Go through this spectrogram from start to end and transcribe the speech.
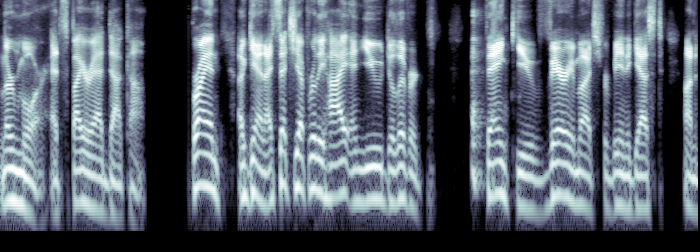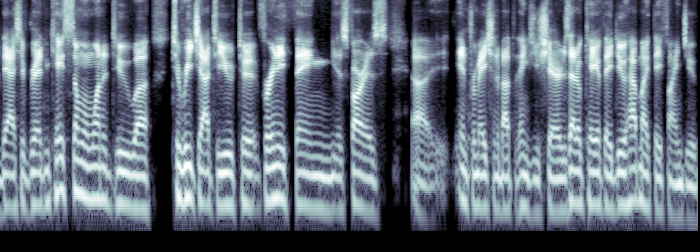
Learn more at spiread.com. Brian, again, I set you up really high and you delivered. Thank you very much for being a guest on a dash of grit in case someone wanted to uh, to reach out to you to for anything as far as uh, information about the things you shared. Is that okay if they do? How might they find you?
